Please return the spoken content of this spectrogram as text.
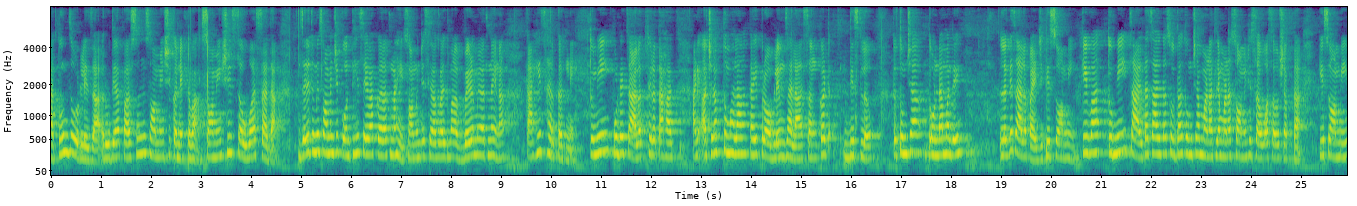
आतून जोडले जा हृदयापासून स्वामींशी कनेक्ट व्हा स्वामींशी संवाद साधा. जरी तुम्ही स्वामींची कोणतीही सेवा करत नाही स्वामींची सेवा करायला तुम्हाला वेळ मिळत नाही ना काहीच हरकत नाही. तुम्ही कुठे चालत फिरत आहात आणि अचानक तुम्हाला काही प्रॉब्लेम झाला संकट दिसलं तर तुमच्या तोंडामध्ये लगेच आलं पाहिजे की स्वामी किंवा तुम्ही चालता चालता सुद्धा तुमच्या मनातल्या मनात स्वामीशी संवाद साधू शकता की स्वामी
